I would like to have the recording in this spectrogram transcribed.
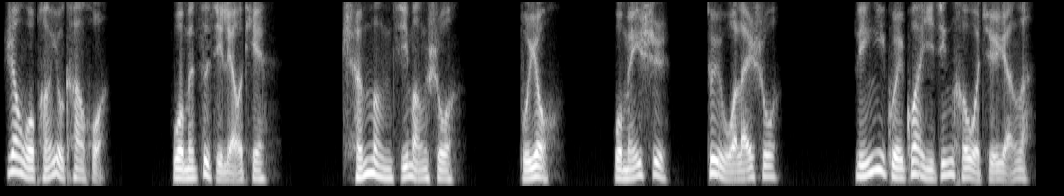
让我朋友看货，我们自己聊天。陈猛急忙说：“不用，我没事。对我来说，灵异鬼怪已经和我绝缘了。”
